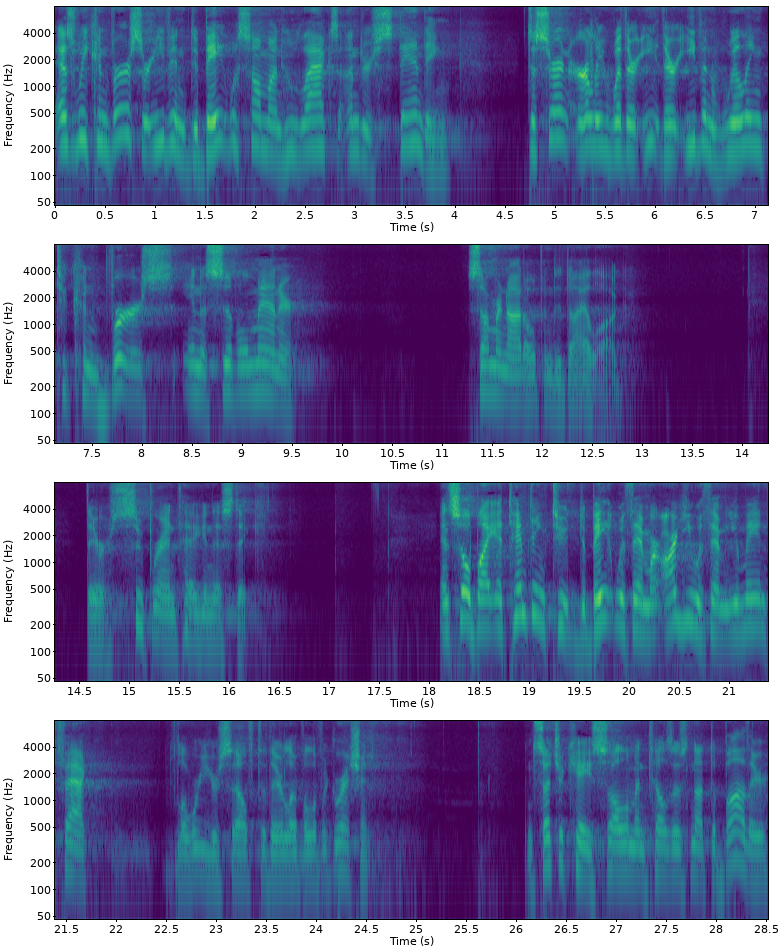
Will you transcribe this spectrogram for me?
as we converse or even debate with someone who lacks understanding, discern early whether they're even willing to converse in a civil manner. Some are not open to dialogue, they're super antagonistic. And so, by attempting to debate with them or argue with them, you may in fact lower yourself to their level of aggression. In such a case, Solomon tells us not to bother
